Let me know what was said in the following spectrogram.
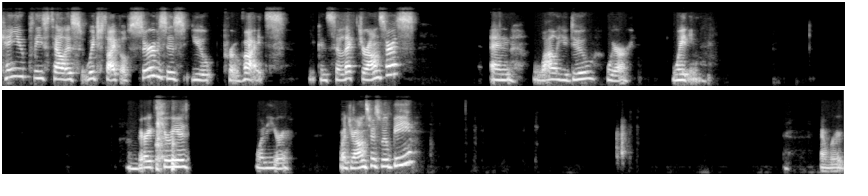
can you please tell us which type of services you provide? You can select your answers. And while you do, we're waiting. I'm very curious what your what your answers will be. And we're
